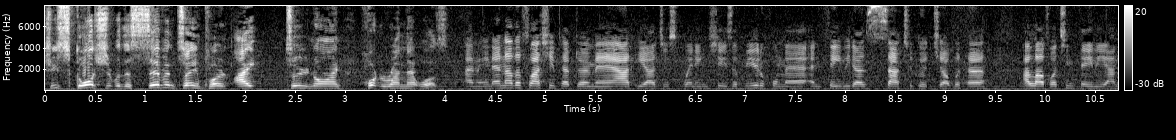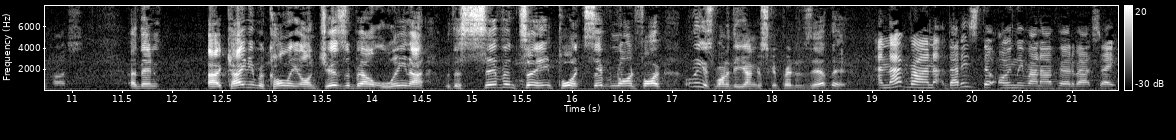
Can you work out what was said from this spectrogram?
she scorched it with a 17.829. What a run that was. I mean, another flashy Pepto mare out here just winning. She's a beautiful mare, and Phoebe does such a good job with her. I love watching Phoebe and Posh. And then uh, Katie McConnelly on Jezebel Lena with a 17.795. I think it's one of the youngest competitors out there. And that run, that is the only run I've heard about today.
